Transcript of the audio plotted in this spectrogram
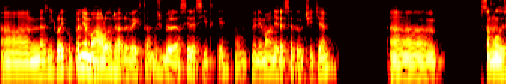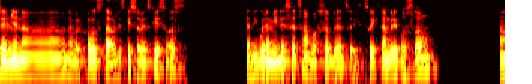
A nevzniklo jich úplně málo, řádově jich tam už byly asi desítky, no, minimálně deset určitě. A samozřejmě na, na vrcholu stál vždycky Sovětský svaz. Ten jich bude mít deset sám o sobě, co jich, co jich tam kdy poslal. A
